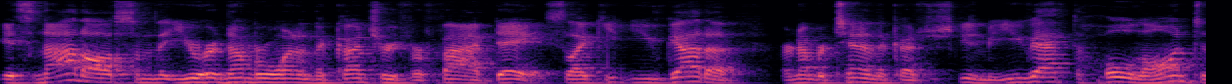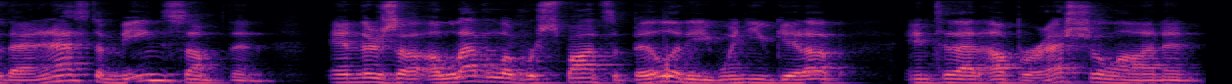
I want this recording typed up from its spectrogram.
it's not awesome that you were number one in the country for five days. Like you, you've got to, or number 10 in the country, excuse me, you have to hold on to that. And it has to mean something. And there's a, a level of responsibility when you get up into that upper echelon. And,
